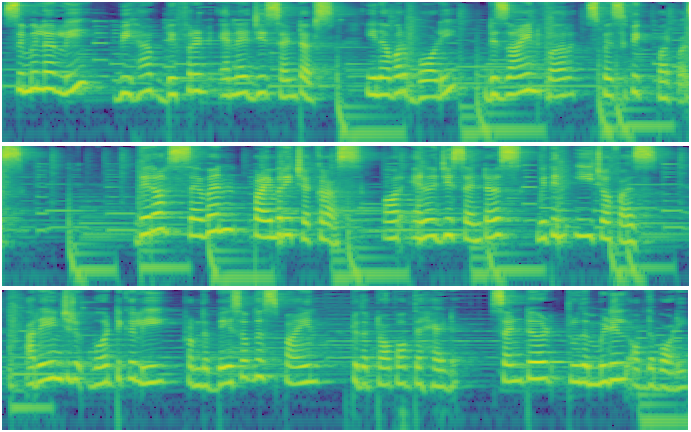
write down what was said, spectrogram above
Similarly, we have different energy centers in our body designed for specific purpose. There are seven primary chakras or energy centers within each of us, arranged vertically from the base of the spine to the top of the head, centered through the middle of the body.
